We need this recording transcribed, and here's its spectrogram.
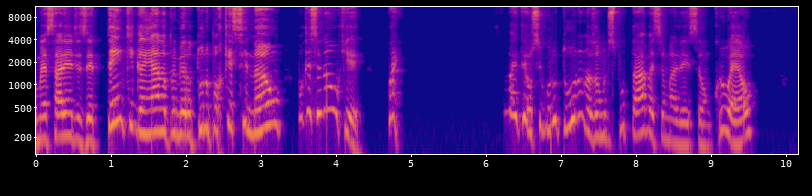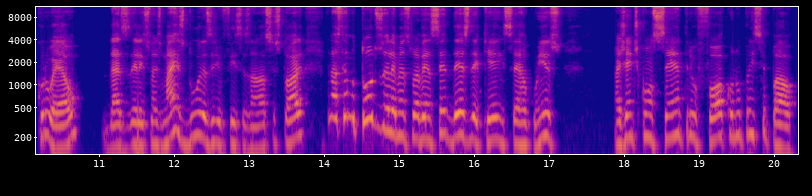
começarem a dizer tem que ganhar no primeiro turno, porque senão. Porque senão o quê? Ué, vai ter o segundo turno, nós vamos disputar, vai ser uma eleição cruel, cruel, das eleições mais duras e difíceis na nossa história. E nós temos todos os elementos para vencer, desde que, encerro com isso, a gente concentre o foco no principal,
